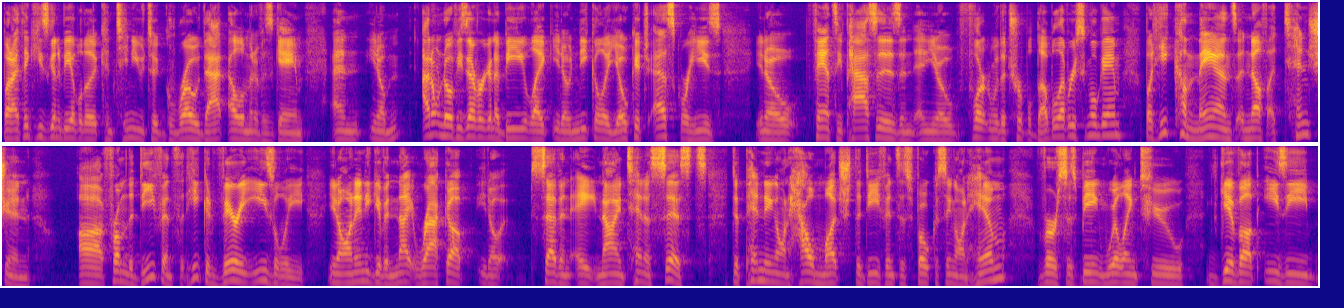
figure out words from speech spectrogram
but I think he's going to be able to continue to grow that element of his game. And, you know, I don't know if he's ever going to be like, you know, Nikola Jokic esque, where he's, you know, fancy passes and, and, you know, flirting with a triple double every single game, but he commands enough attention uh, from the defense that he could very easily, you know, on any given night rack up, you know, seven, eight, nine, ten assists, depending on how much the defense is focusing on him versus being willing to give up easy,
